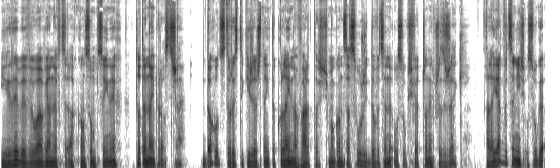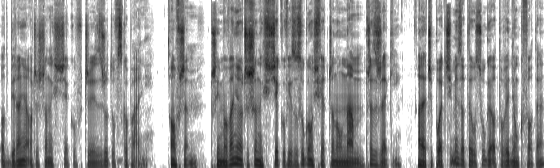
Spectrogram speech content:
i ryby wyławiane w celach konsumpcyjnych to te najprostsze. Dochód z turystyki rzecznej to kolejna wartość mogąca służyć do wyceny usług świadczonych przez rzeki. Ale jak wycenić usługę odbierania oczyszczonych ścieków czy zrzutów z kopalni? Owszem, przyjmowanie oczyszczonych ścieków jest usługą świadczoną nam przez rzeki, ale czy płacimy za tę usługę odpowiednią kwotę?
